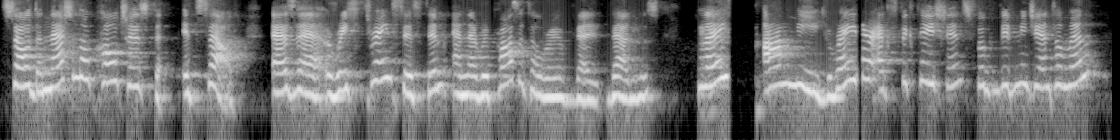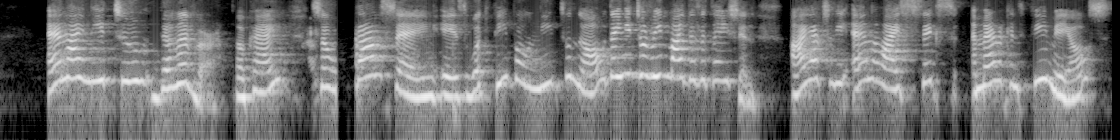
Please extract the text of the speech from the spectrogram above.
So the national culture itself, as a restraint system and a repository of values, places on me greater expectations. Forgive me, gentlemen, and I need to deliver. Okay. So what I'm saying is what people need to know, they need to read my dissertation. I actually analyzed six American females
